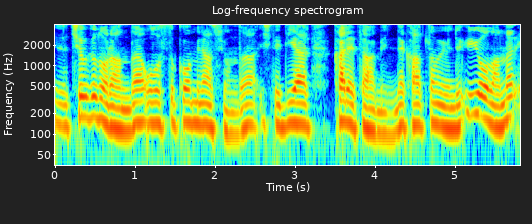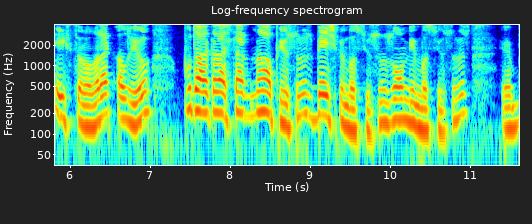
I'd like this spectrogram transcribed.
e, çılgın oranda, olasılık kombinasyonda, işte diğer kare tahmininde, katlama yönünde üye olanlar ekstra olarak alıyor. Bu da arkadaşlar ne yapıyorsunuz? 5000 basıyorsunuz, 10.000 basıyorsunuz. E,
